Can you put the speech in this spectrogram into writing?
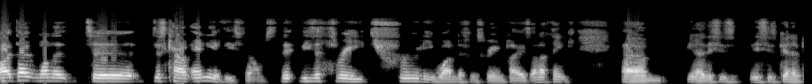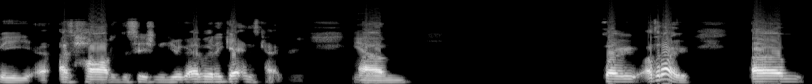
I don't want to discount any of these films. Th- these are three truly wonderful screenplays, and I think, um, you know, this is this is going to be a, as hard a decision as you're ever going to get in this category. Yeah. Um, so I don't know. Um,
